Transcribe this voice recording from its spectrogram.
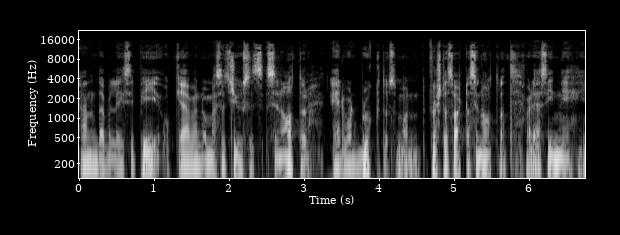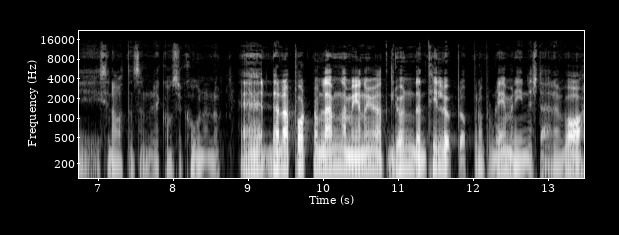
NAACP och även då Massachusetts senator Edward Brooke då, som var den första svarta senatorn att väljas in i, i senaten sedan rekonstruktionen. Då. Eh, den rapport de lämnar menar ju att grunden till upploppen och problemen i innerstäden var,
